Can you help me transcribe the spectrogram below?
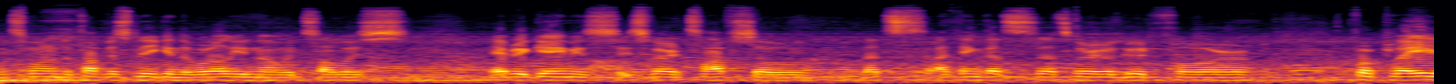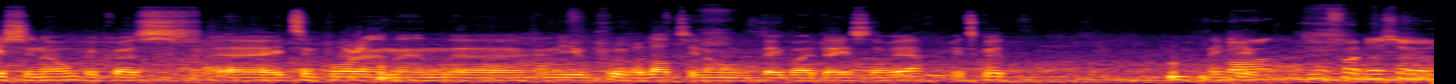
it's one of the toughest league in the world. You know, it's always every game is, is very tough. So that's I think that's that's very good for for players. You know, because uh, it's important and uh, and you improve a lot. You know, day by day. So yeah, it's good. Thank you. Du föddes ju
